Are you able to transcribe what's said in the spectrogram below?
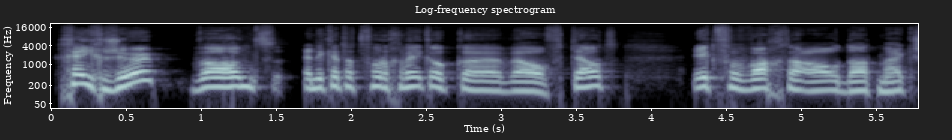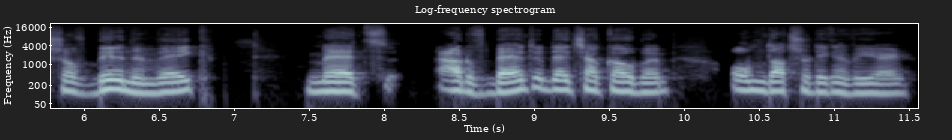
geen gezeur, want, en ik heb dat vorige week ook uh, wel verteld, ik verwachtte al dat Microsoft binnen een week met out-of-band update zou komen om dat soort dingen weer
